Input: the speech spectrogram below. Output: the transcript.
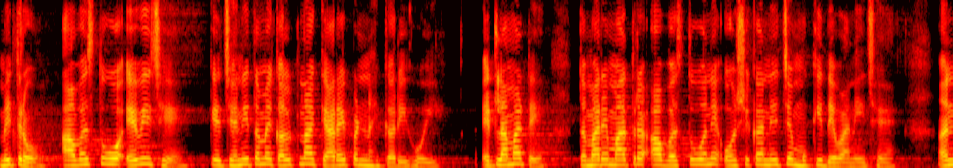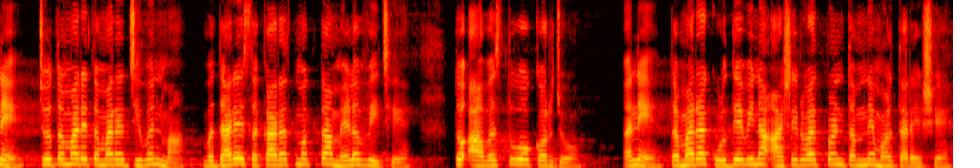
મિત્રો, આ વસ્તુઓ એવી છે કે જેની તમે કલ્પના ક્યારેય પણ નહીં કરી હોય. એટલા માટે તમારે માત્ર આ વસ્તુઓને ઓશિકા નીચે મૂકી દેવાની છે. અને જો તમારે તમારા જીવનમાં વધારે સકારાત્મકતા મેળવવી છે, તો આ વસ્તુઓ કરજો. અને તમારા કુળદેવીના આશીર્વાદ પણ તમને મળતા રહેશે.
